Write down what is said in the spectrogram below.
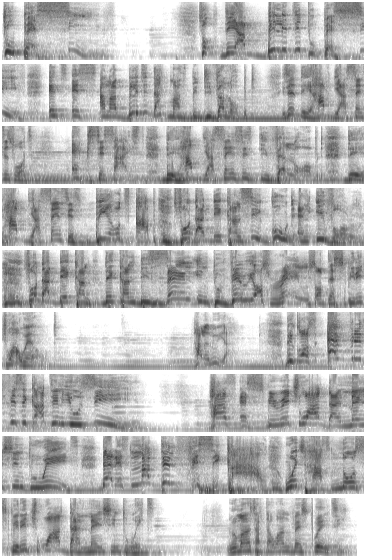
To perceive. So the ability to perceive it is an ability that must be developed. He said they have their senses what? Exercised, they have their senses developed, they have their senses built up so that they can see good and evil, so that they can they can discern into various realms of the spiritual world. Hallelujah. Because every physical thing you see has a spiritual dimension to it. There is nothing physical which has no spiritual dimension to it. Romans chapter 1, verse 20.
